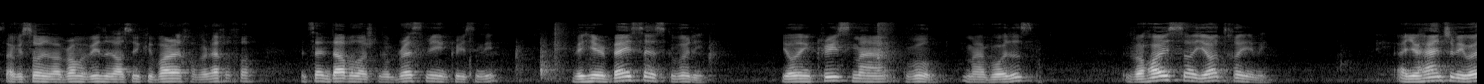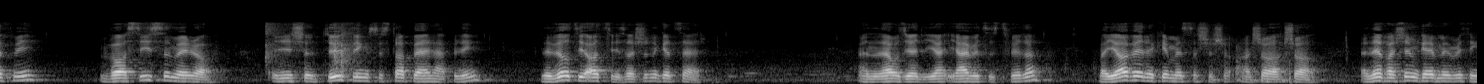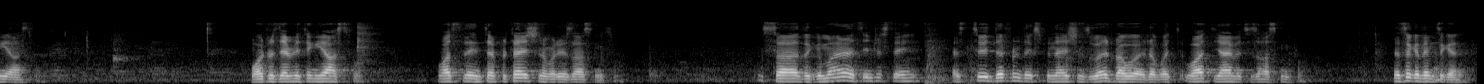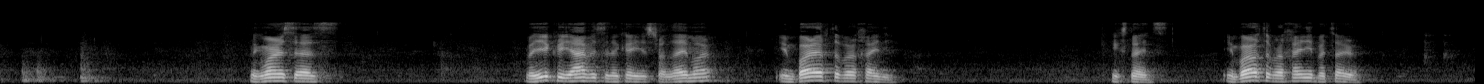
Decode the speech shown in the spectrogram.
So we saw in Avraham Avinu last week, Avarechacha. The same double you'll bless me increasingly. V'hir Beisa Eskavuli, you'll increase my gvul, my borders. V'hoisa Yad Chayimi, and your hand should be with me. V'asisa Meirah, and you should do things to stop bad happening. Levilti Atzi, so I shouldn't get sad. And that was Yavitz's tefillah. Vayave Lekim Es And then Hashem gave him everything he asked for. What was everything he asked for? What's the interpretation of what he was asking for? So the Gemara, it's interesting, has two different explanations, word by word, of what, what Yavitz is asking for. Let's look at them together. The Gemara says, Vayikri Yavitz Elokei Yisrael Leimar, Im Barech Tavarchayni. He explains, Im Barech Tavarchayni B'Torah.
